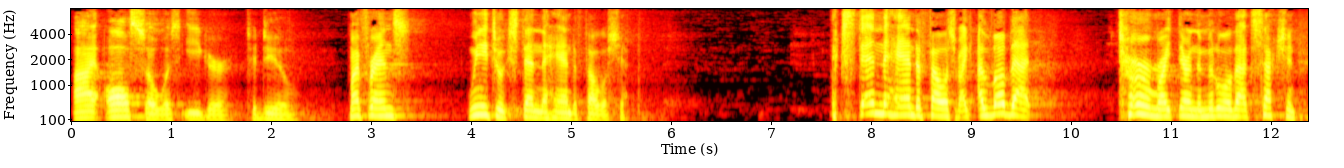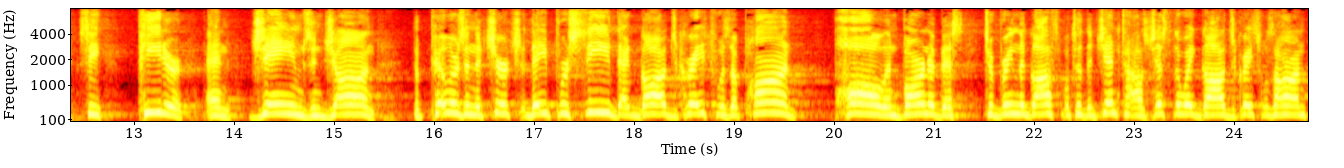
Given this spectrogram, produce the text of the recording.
I also was eager to do. My friends, we need to extend the hand of fellowship. Extend the hand of fellowship. I, I love that term right there in the middle of that section. See, Peter and James and John, the pillars in the church, they perceived that God's grace was upon Paul and Barnabas to bring the gospel to the Gentiles, just the way God's grace was on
